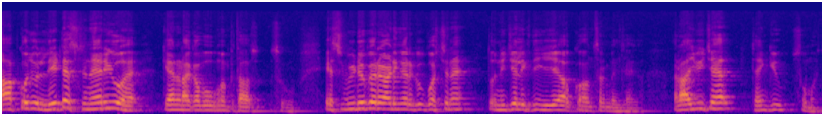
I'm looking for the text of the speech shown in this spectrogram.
आपको जो लेटेस्ट सिनेरियो है कनाडा का वो मैं बता सकूँ। इस वीडियो के रिगार्डिंग अगर कोई क्वेश्चन है तो नीचे लिख दीजिए आपको आंसर मिल जाएगा। Rajvi Chahal thank you so much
